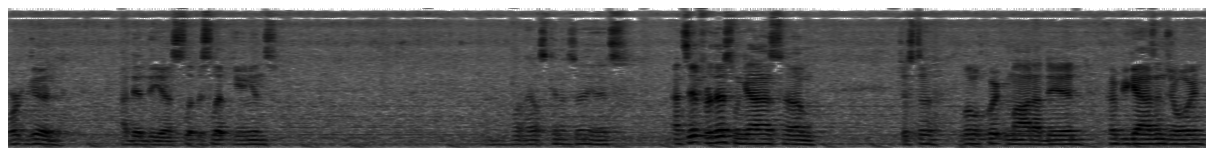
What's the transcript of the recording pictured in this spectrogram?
worked good. I did the uh, slip to slip unions. Uh, what else can I say? That's, that's it for this one guys. Um, just a little quick mod I did. Hope you guys enjoyed.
